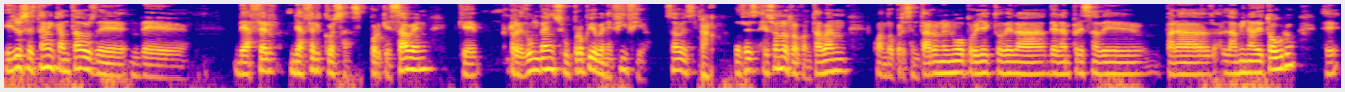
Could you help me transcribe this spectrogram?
ellos están encantados de, de, hacer, de hacer cosas, porque saben que redunda en su propio beneficio, ¿sabes? Claro. Entonces, eso nos lo contaban cuando presentaron el nuevo proyecto de la, de la empresa de, para la mina de Touro, ¿eh?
